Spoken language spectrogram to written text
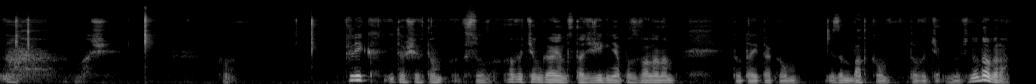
No, Właśnie. O. Klik i to się tam wsuwa. A wyciągając ta dźwignia pozwala nam tutaj taką zębatką to wyciągnąć. No dobra,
